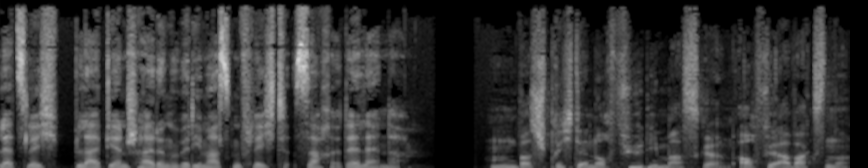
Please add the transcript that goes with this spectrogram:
Letztlich bleibt die Entscheidung über die Maskenpflicht Sache der Länder. Hm, was spricht denn noch für die Maske, auch für Erwachsene?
